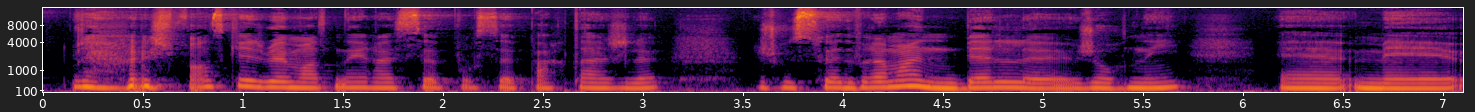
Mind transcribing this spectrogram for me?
je pense que je vais m'en tenir à ça pour ce partage-là. Je vous souhaite vraiment une belle journée. Euh, mais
